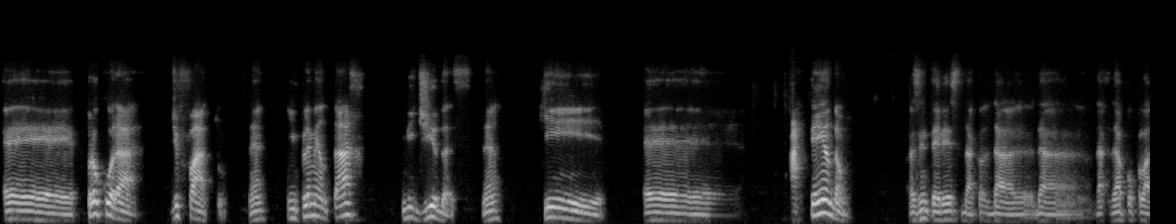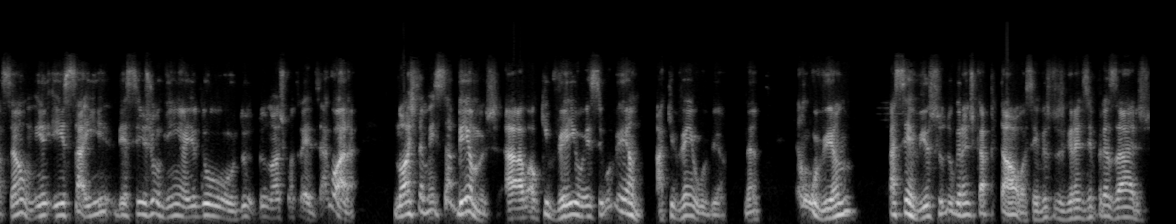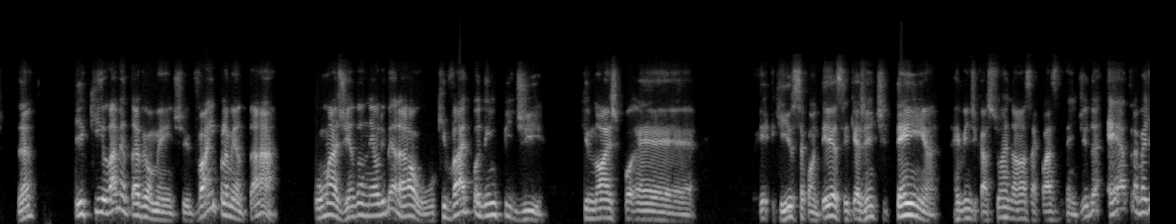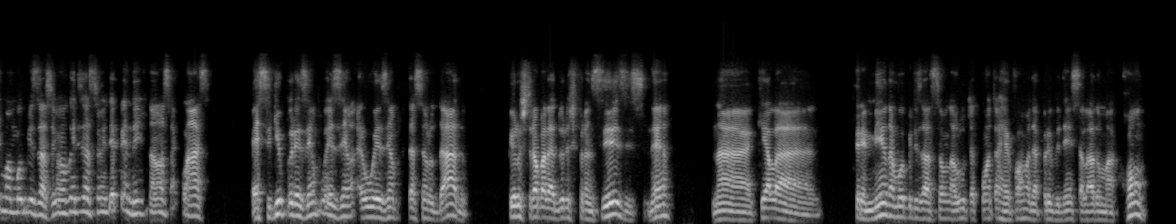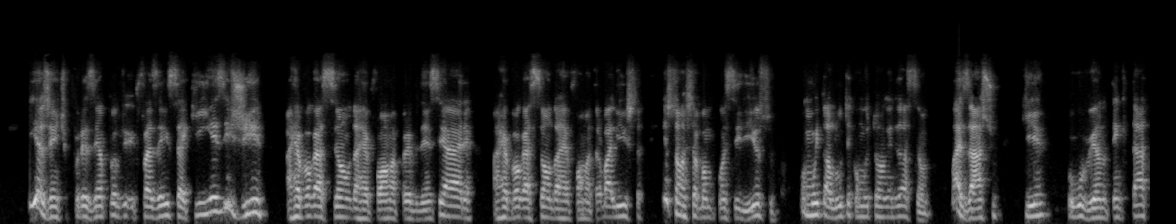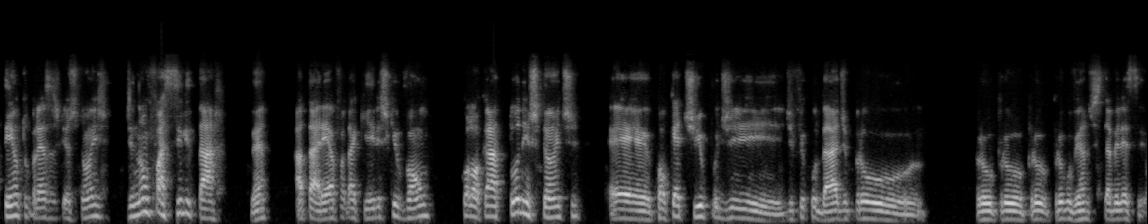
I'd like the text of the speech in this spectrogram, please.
é, procurar, de fato, né, implementar medidas né, que é, atendam os interesses da, da, da, da, população e, e, sair desse joguinho aí do, do, do, nós contra eles. Agora, nós também sabemos ao que veio esse governo, a que vem o governo. Né? É um governo a serviço do grande capital, a serviço dos grandes empresários, né? e que, lamentavelmente, vai implementar uma agenda neoliberal, o que vai poder impedir que nós é, que isso aconteça e que a gente tenha reivindicações da nossa classe atendida é através de uma mobilização e organização independente da nossa classe. É seguir, por exemplo, o exemplo, que está sendo dado pelos trabalhadores franceses, né, naquela tremenda mobilização na luta contra a reforma da Previdência lá do Macron, e a gente, por exemplo, fazer isso aqui e exigir a revogação da reforma previdenciária, a revogação da reforma trabalhista. Isso nós só vamos conseguir isso com muita luta e com muita organização. Mas acho que o governo tem que estar atento para essas questões de não facilitar né, a tarefa daqueles que vão colocar a todo instante é, qualquer tipo de dificuldade para o pro, pro, pro, pro governo se estabelecer.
